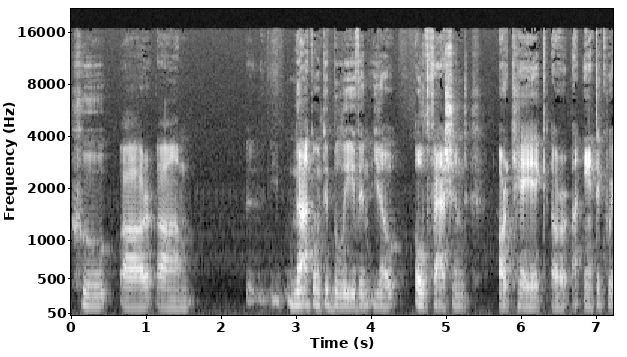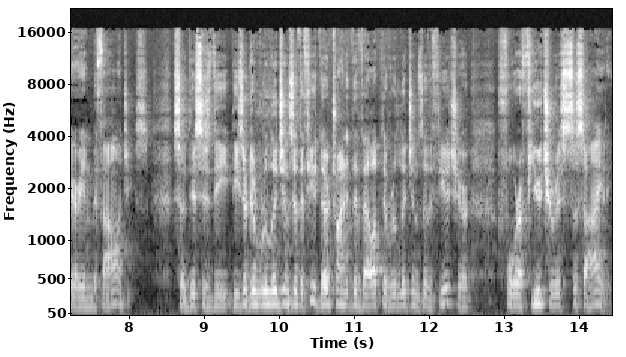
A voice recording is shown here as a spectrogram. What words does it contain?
who are um, not going to believe in you know old-fashioned, archaic or antiquarian mythologies. So this is the these are the religions of the future. They're trying to develop the religions of the future for a futurist society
